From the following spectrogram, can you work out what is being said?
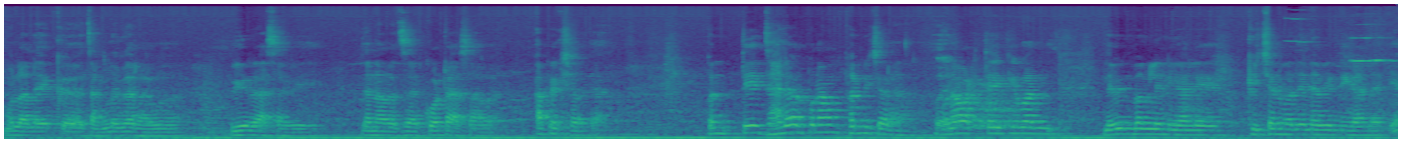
मुलाला एक चांगलं घर हवं. विहीर असावी. जनावरांचा कोटा असावा. अपेक्षा होत्या. पण ते झाल्यावर पुन्हा मग फर्निचर. पुन्हा वाटतंय किंवा नवीन बंगले निघाले किचनमध्ये नवीन निघाले.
